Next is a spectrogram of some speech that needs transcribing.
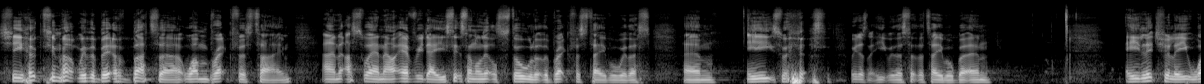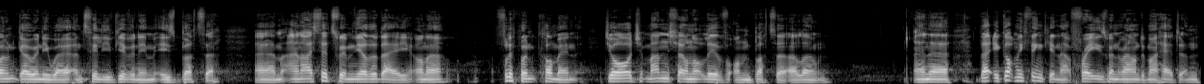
she hooked him up with a bit of butter one breakfast time. And I swear now, every day he sits on a little stool at the breakfast table with us. Um, he eats with us. He doesn't eat with us at the table, but um, he literally won't go anywhere until you've given him his butter. Um, and I said to him the other day on a flippant comment, George, man shall not live on butter alone. And uh, that, it got me thinking, that phrase went around in my head. And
